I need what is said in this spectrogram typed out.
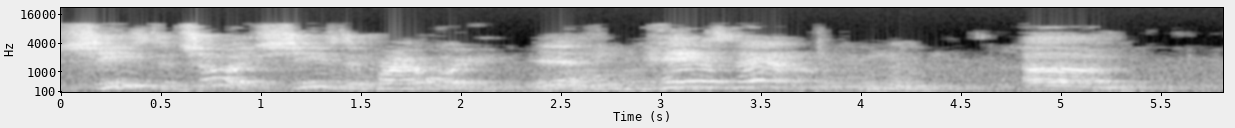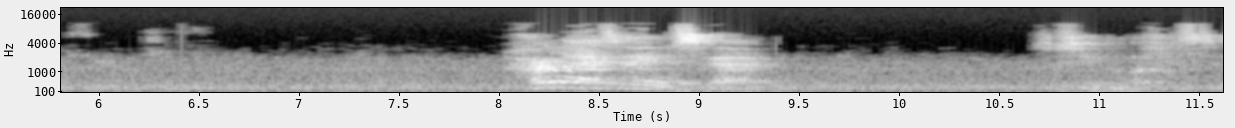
she's the choice. She's the priority, Yeah. hands down. Um, her last name is Scott, so she belongs to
